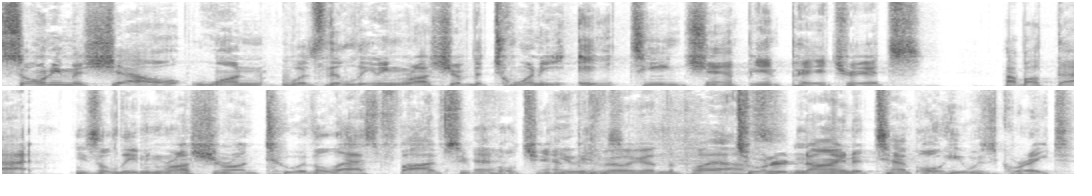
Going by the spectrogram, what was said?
Sony Michel one was the leading rusher of the 2018 champion Patriots. How about that? He's a leading rusher on two of the last five Super Yeah, Bowl he was really good in the playoffs. 209 attempt. Oh, he was great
